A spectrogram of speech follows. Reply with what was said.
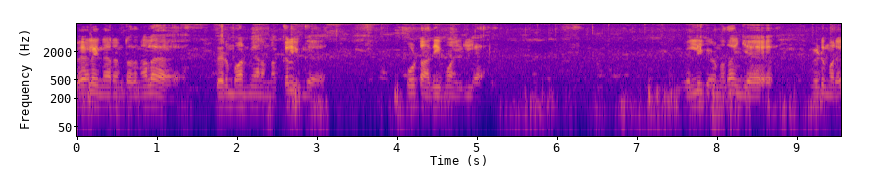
வேலை நேரன்றதுனால பெரும்பான்மையான மக்கள் இங்கே கூட்டம் அதிகமாக இல்லை. வெள்ளிக்கிழமை தான் இங்கே விடுமுறை.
